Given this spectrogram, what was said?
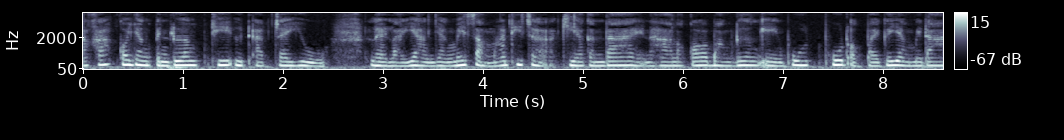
นะคะ ก็ยังเป็นเรื่องที่อึดอัดใจอยู่ หลาย ๆ อย่างยังไม่สามารถที่จะเคลียร์กันได้นะคะ แล้วก็บางเรื่องเองพูดพูดออกไปก็ยังไม่ได้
